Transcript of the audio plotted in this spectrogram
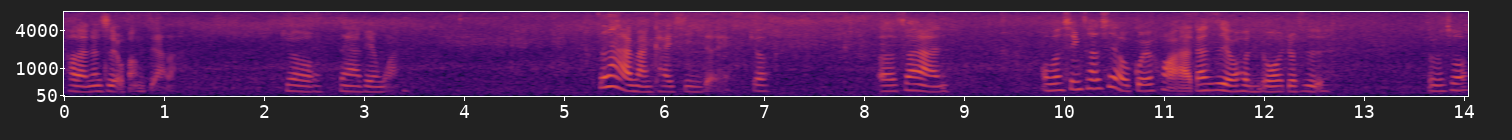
好了，那是有放假了。就在那边玩，真的还蛮开心的哎。就呃，虽然我们行程是有规划啊，但是有很多就是怎么说，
